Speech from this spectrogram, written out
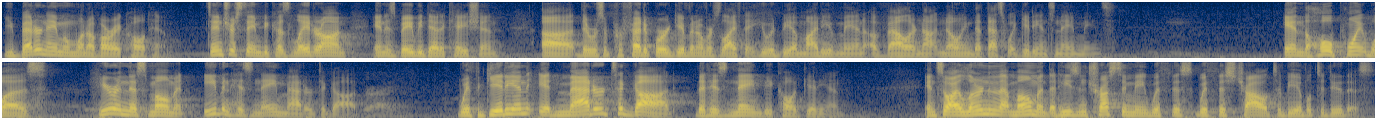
You better name him what I've already called him. It's interesting because later on in his baby dedication, uh, there was a prophetic word given over his life that he would be a mighty man of valor, not knowing that that's what Gideon's name means. And the whole point was here in this moment, even his name mattered to God. Right. With Gideon, it mattered to God that his name be called Gideon. And so I learned in that moment that he's entrusting me with this, with this child to be able to do this.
